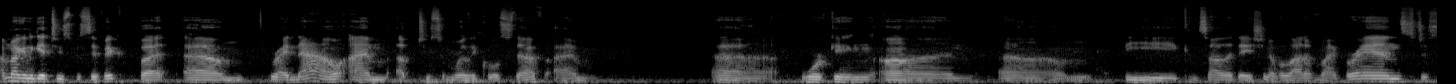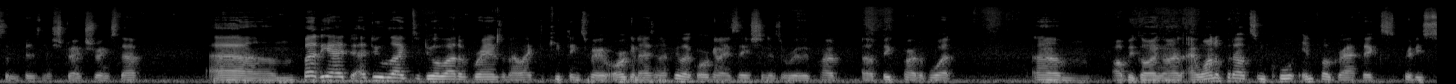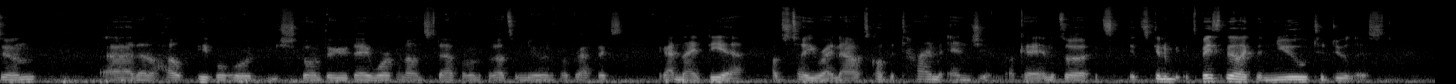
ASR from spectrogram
I'm not going to get too specific, but um, right now I'm up to some really cool stuff. I'm uh, working on um, the consolidation of a lot of my brands, just some business structuring stuff. Um, but yeah, I, I, do like to do a lot of brands, and I like to keep things very organized. And I feel like organization is a really part, a big part of what um, I'll be going on. I want to put out some cool infographics pretty soon uh, that'll help people who are just going through your day working on stuff. I'm going to put out some new infographics. I got an idea. I'll just tell you right now. It's called the Time Engine. Okay, and it's a it's it's gonna be it's basically like the new to do list.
